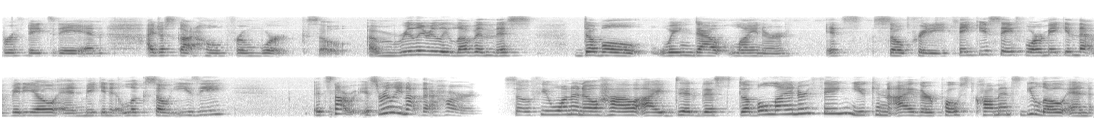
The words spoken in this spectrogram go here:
birthday today and I just got home from work. So I'm really, really loving this double winged out liner. It's so pretty. Thank you, Say, for making that video and making it look so easy. It's not, it's really not that hard. So if you want to know how I did this double liner thing, you can either post comments below and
